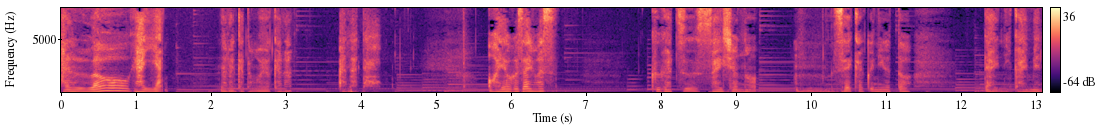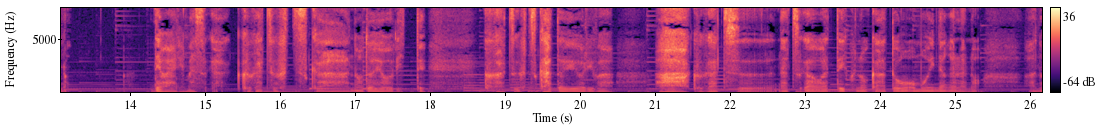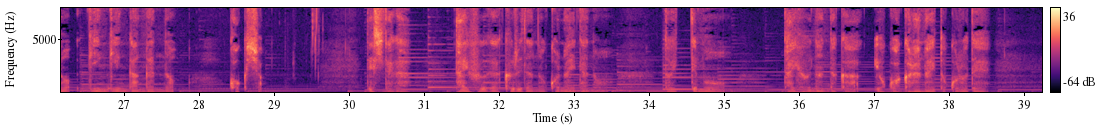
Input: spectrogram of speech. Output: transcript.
ハローガイアン野中智代からあなたへ。おはようございます。9月最初のうん正確に言うと第2回目のではありますが9月2日の土曜日って9月2日というよりはああ9月夏が終わっていくのかと思いながらのあのギンギンガンガンの酷暑。でしたが台風が来るだの来ないだのと言っても台風なんだかよくわからないところで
